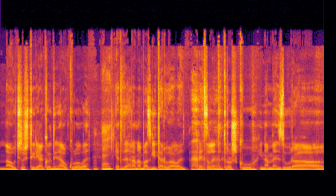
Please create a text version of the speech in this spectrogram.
naučil 4 akordy na ukulele. Okay. Ja teda hrám na basgitaru, ale predsa len to trošku iná menzúra. a-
